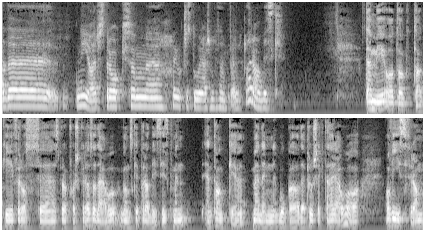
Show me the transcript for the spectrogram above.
er det nyere språk som eh, har gjort seg store her, som f.eks. arabisk? Det er mye å ta tak i for oss eh, språkforskere, så det er jo ganske paradisisk. Men en tanke med den boka og det prosjektet her er jo å, å vise fram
